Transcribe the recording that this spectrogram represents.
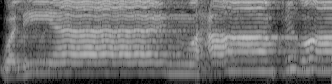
وليا وحافظا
